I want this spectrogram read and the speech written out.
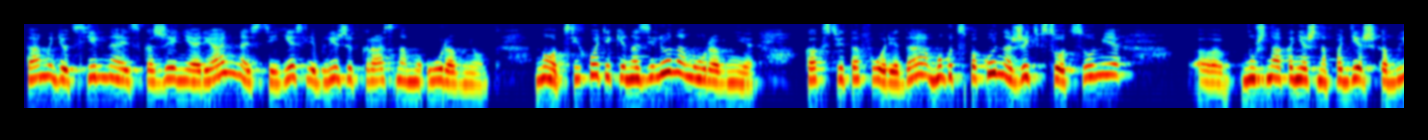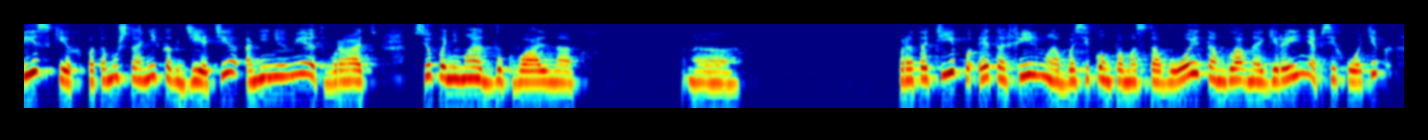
там идет сильное искажение реальности, если ближе к красному уровню. Но психотики на зеленом уровне, как в светофоре, да, могут спокойно жить в социуме. Э, нужна, конечно, поддержка близких, потому что они как дети, они не умеют врать, все понимают буквально. Э, прототип – это фильм «Босиком по мостовой», там главная героиня – психотик –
